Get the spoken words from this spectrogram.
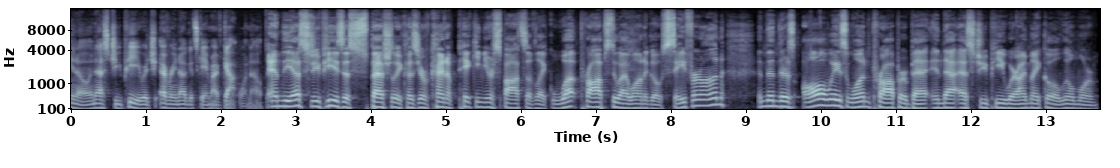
you know an SGP, which every Nuggets game I've got one out there. And the SGPs, especially because you're kind of picking your spots of like, what props do I want to go safer on? And then there's always one proper bet in that SGP where I might go a little more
